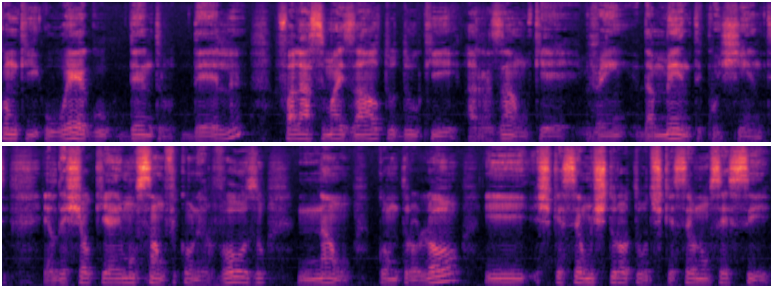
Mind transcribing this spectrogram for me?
com que o ego dentro dele falasse mais alto do que a razão que vem da mente consciente. Ele deixou que a emoção ficou nervoso, não controlou e esqueceu, misturou tudo, esqueceu, não sei se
